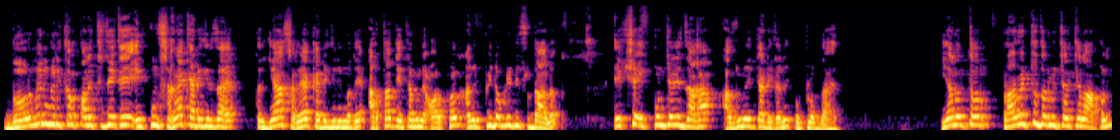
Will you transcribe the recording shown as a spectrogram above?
गव्हर्मेंट मेडिकल कॉलेजचे जे काही एकूण सगळ्या कॅटेगरीज आहेत तर या सगळ्या कॅटेगरीमध्ये अर्थात याच्यामध्ये ऑर्फन आणि पी डब्ल्यू डीसुद्धा आलं. एकशे एकोणचाळीस जागा अजूनही त्या ठिकाणी उपलब्ध आहेत. यानंतर प्रायव्हेटचा जर विचार केला आपण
